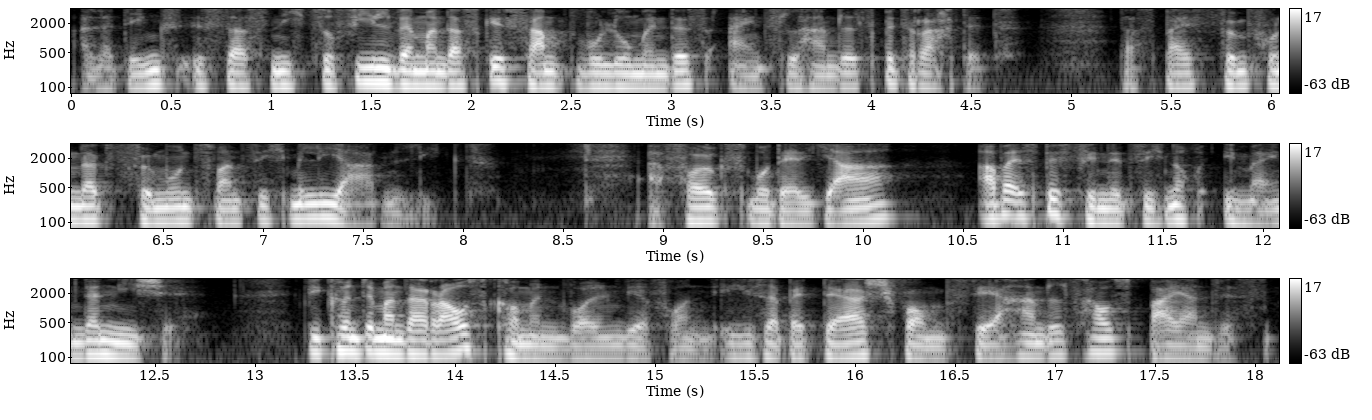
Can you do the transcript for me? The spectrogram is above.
Allerdings ist das nicht so viel, wenn man das Gesamtvolumen des Einzelhandels betrachtet, das bei 525 Milliarden liegt. Erfolgsmodell ja, aber es befindet sich noch immer in der Nische. Wie könnte man da rauskommen, wollen wir von Elisabeth Dersch vom Fairhandelshaus Bayern wissen.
